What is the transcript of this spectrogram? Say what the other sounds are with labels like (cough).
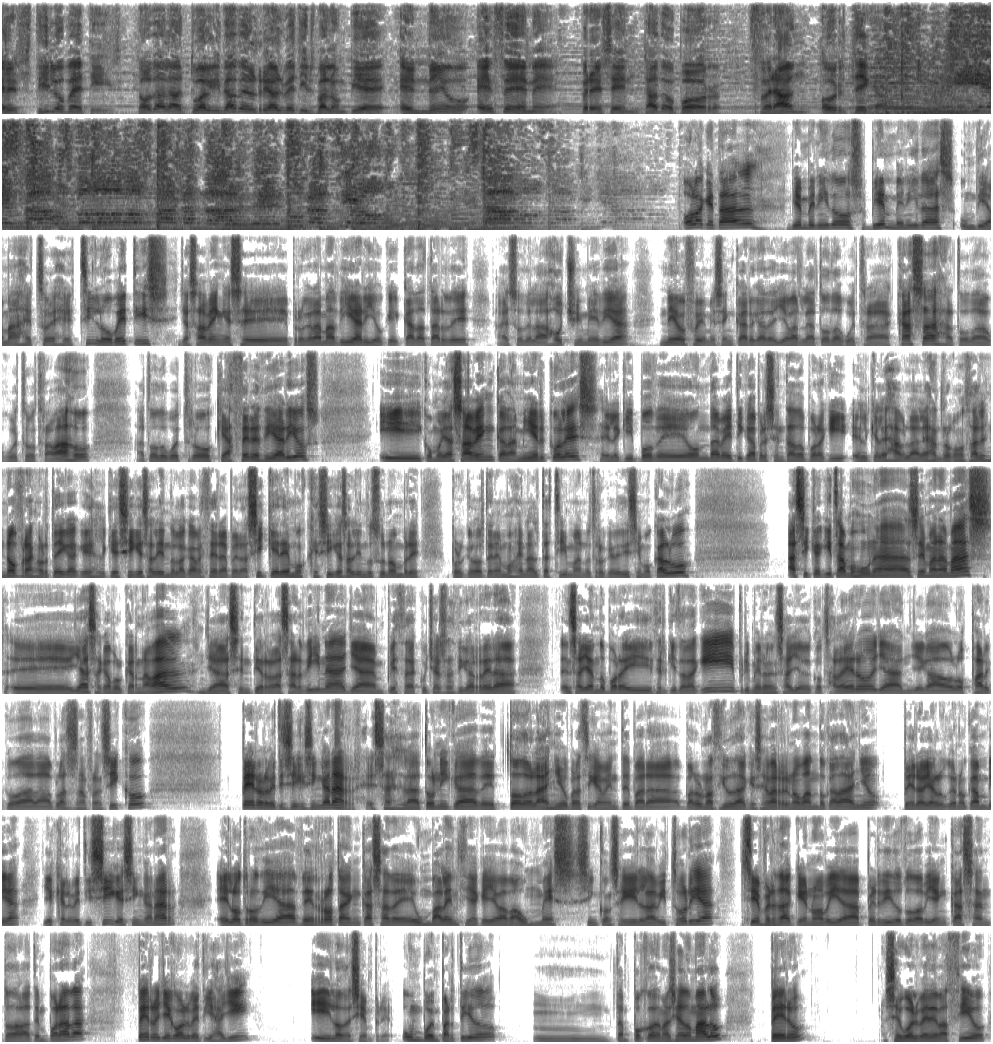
Estilo Betis. Toda la actualidad del Real Betis Balompié en Neo FM. Presentado por Fran Ortega. Hola, ¿qué tal? Bienvenidos, bienvenidas un día más. Esto es Estilo Betis. Ya saben, ese programa diario que cada tarde, a eso de las ocho y media, Neo FM se encarga de llevarle a todas vuestras casas, a todos vuestros trabajos, a todos vuestros quehaceres diarios. Y como ya saben, cada miércoles el equipo de Onda Bética, presentado por aquí el que les habla, Alejandro González, no Fran Ortega, que es el que sigue saliendo en la cabecera, pero así queremos que siga saliendo su nombre porque lo tenemos en alta estima nuestro queridísimo Calvo. Así que aquí estamos una semana más, eh, ya se acabó el carnaval, ya se entierra la sardina, ya empieza a escucharse cigarrera ensayando por ahí cerquita de aquí, primero ensayo de costalero, ya han llegado los parcos a la Plaza San Francisco, pero el Betis sigue sin ganar. Esa es la tónica de todo el año prácticamente para, para una ciudad que se va renovando cada año, pero hay algo que no cambia y es que el Betis sigue sin ganar. El otro día derrota en casa de un Valencia que llevaba un mes sin conseguir la victoria. Sí es verdad que no había perdido todavía en casa en toda la temporada, pero llegó el Betis allí y lo de siempre. Un buen partido, mmm, tampoco demasiado malo, pero se vuelve de vacío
